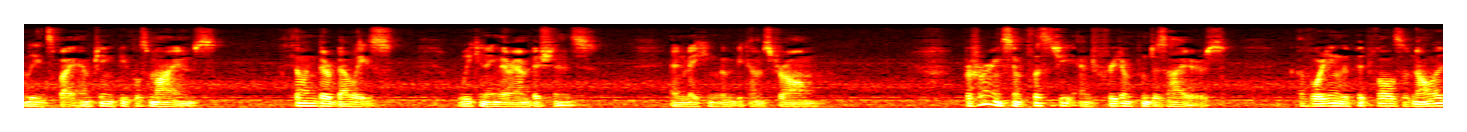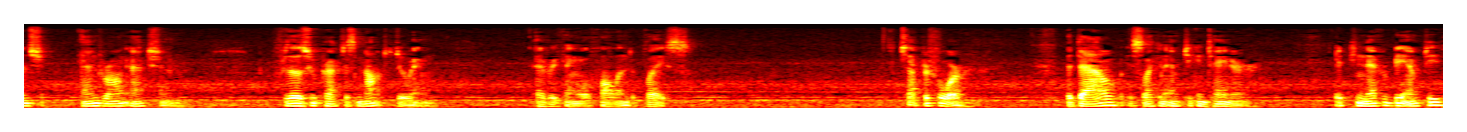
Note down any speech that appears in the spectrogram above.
leads by emptying people's minds, filling their bellies, weakening their ambitions, and making them become strong. Preferring simplicity and freedom from desires, avoiding the pitfalls of knowledge and wrong action. For those who practice not doing, everything will fall into place. Chapter 4 The Tao is like an empty container. It can never be emptied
